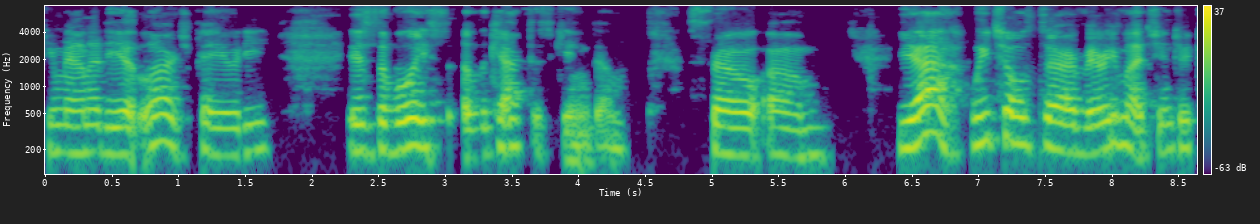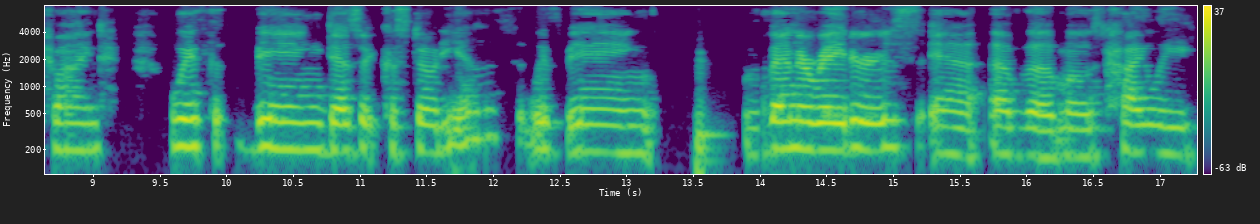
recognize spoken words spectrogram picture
humanity at large. Peyote is the voice of the cactus kingdom. So, um, yeah, chose are very much intertwined with being desert custodians, with being venerators eh, of the most highly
